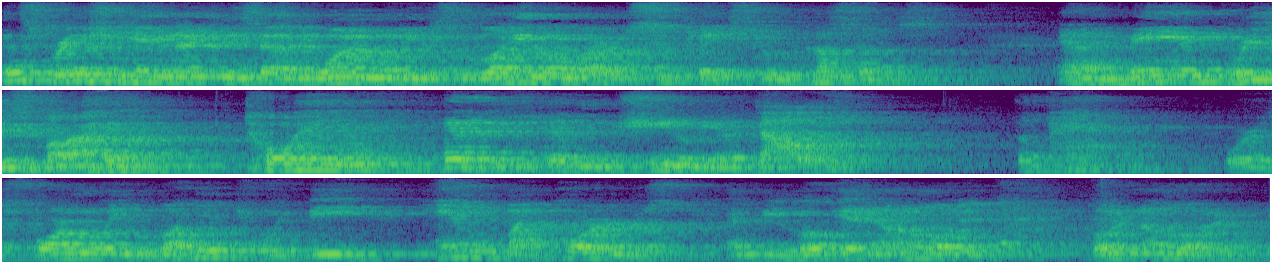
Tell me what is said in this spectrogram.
Inspiration came in 1971 when he was lugging a large suitcase through customs. And a man breezed by him, towing heavy, heavy machinery in a dolly. The patent, whereas formerly luggage would be handled by porters and be located and unloaded, loaded and unloaded,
